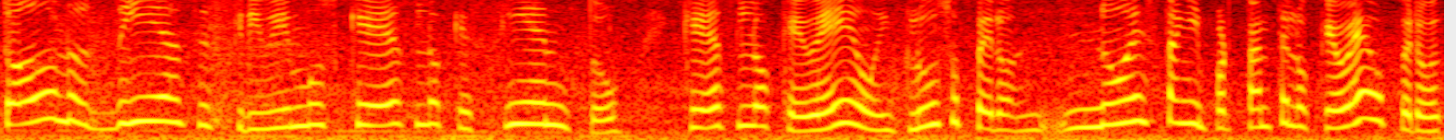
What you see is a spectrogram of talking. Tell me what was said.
Todos los días escribimos qué es lo que siento, qué es lo que veo incluso, pero no es tan importante lo que veo, pero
